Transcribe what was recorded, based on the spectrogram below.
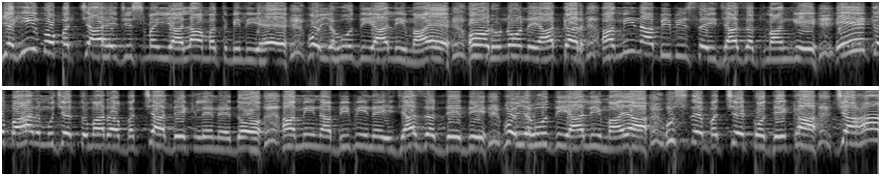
یہی وہ بچہ ہے جس میں یہ علام علامت ملی ہے، وہ یہودی عالم آئے اور انہوں نے آ کر امینہ بی بی سے اجازت مانگی، ایک بار مجھے تمہارا بچہ دیکھ لینے دو۔ امینہ بی بی نے اجازت دے دی، وہ یہودی عالم آیا، اس نے بچے کو دیکھا، جہاں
